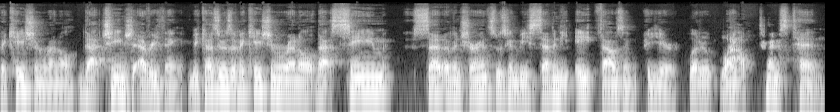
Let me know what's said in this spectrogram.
vacation rental, that changed everything. Because it was a vacation rental, that same set of insurance was going to be 78,000 a year, literally wow. like times 10.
